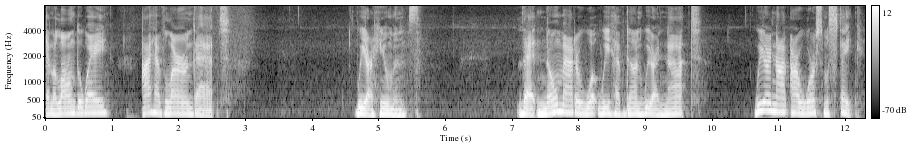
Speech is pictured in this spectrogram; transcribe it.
And along the way, I have learned that we are humans that no matter what we have done, we are not we are not our worst mistake.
